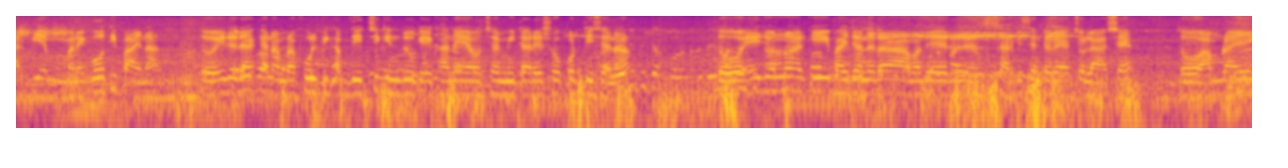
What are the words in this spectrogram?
আরপিএম মানে গতি পায় না। তো এই যে দেখেন, আমরা ফুল পিক দিচ্ছি, কিন্তু এখানে হচ্ছে মিটারে শো করতেছে না। তো এই জন্য আর কি ভাইজানেরা আমাদের সার্ভিস সেন্টারে চলে আসে। তো আমরা এই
